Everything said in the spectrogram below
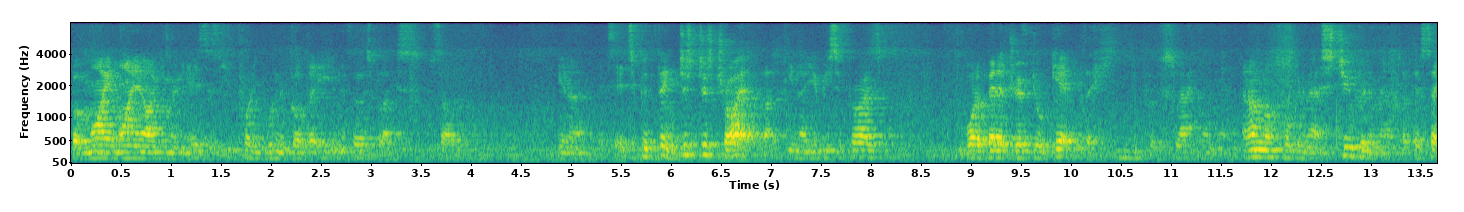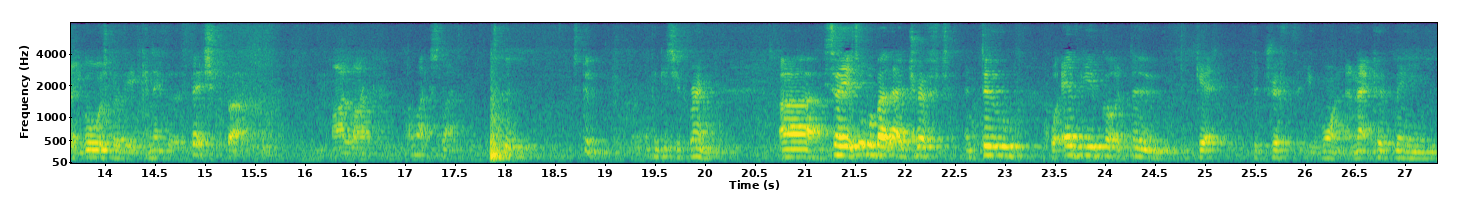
But my, my argument is, is you probably wouldn't have got that eat in the first place. So, you know, it's, it's a good thing. Just just try it. Like, you know, you'd be surprised what a better drift you'll get with a heap of slack on there. And I'm not talking about a stupid amount. Like I say, you've always got to be a connect with the fish, but I like I like slack. It's good. It's good. I think it's your friend. Uh, so yeah, it's all about that drift and do whatever you've got to do to get the drift that you want. And that could mean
